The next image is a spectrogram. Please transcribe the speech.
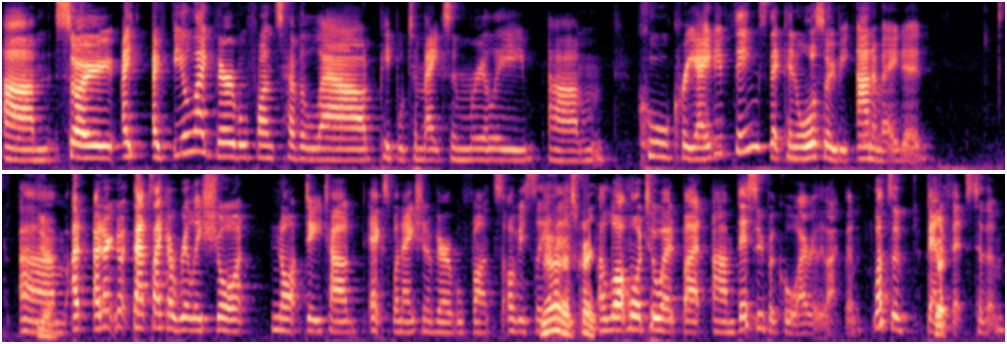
Um, so I, I feel like variable fonts have allowed people to make some really um, cool creative things that can also be animated. Um, I, I don't know. That's like a really short, not detailed explanation of variable fonts. Obviously, No, no, that's great. a lot more to it, but um, they're super cool. I really like them. Lots of benefits to them.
